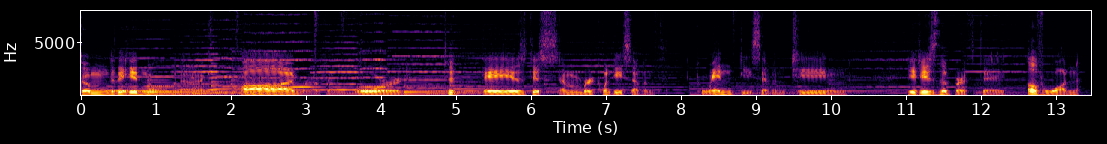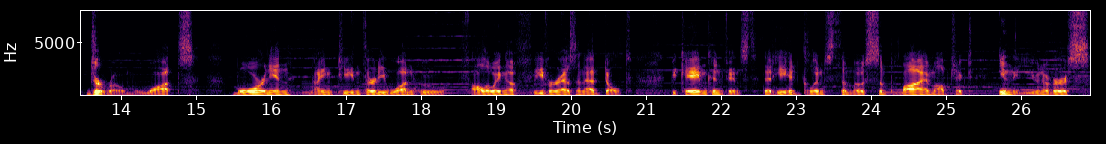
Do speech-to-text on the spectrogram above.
Welcome to the Hidden Almanac. I'm Reverend Mord. Today is December 27th, 2017. It is the birthday of one Jerome Watts, born in 1931, who, following a fever as an adult, became convinced that he had glimpsed the most sublime object in the universe.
